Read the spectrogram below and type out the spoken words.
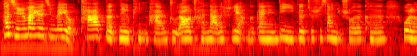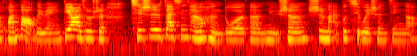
他其实卖月经杯有他的那个品牌，主要传达的是两个概念。第一个就是像你说的，可能为了环保的原因；第二就是，其实，在新疆有很多呃女生是买不起卫生巾的，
